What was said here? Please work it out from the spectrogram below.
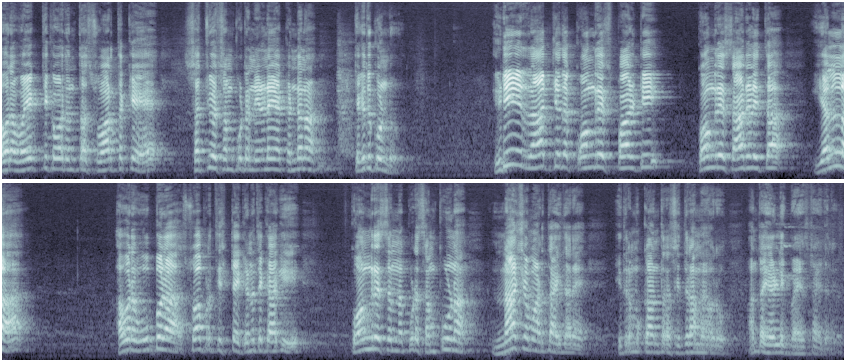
ಅವರ ವೈಯಕ್ತಿಕವಾದಂಥ ಸ್ವಾರ್ಥಕ್ಕೆ ಸಚಿವ ಸಂಪುಟ ನಿರ್ಣಯ ಖಂಡನ ತೆಗೆದುಕೊಂಡು ಇಡೀ ರಾಜ್ಯದ ಕಾಂಗ್ರೆಸ್ ಪಾರ್ಟಿ, ಕಾಂಗ್ರೆಸ್ ಆಡಳಿತ ಎಲ್ಲ ಅವರ ಒಬ್ಬರ ಸ್ವಪ್ರತಿಷ್ಠೆ ಘನತೆಗಾಗಿ ಕಾಂಗ್ರೆಸ್ಸನ್ನು ಕೂಡ ಸಂಪೂರ್ಣ ನಾಶ ಮಾಡ್ತಾ ಇದ್ದಾರೆ. ಇದರ ಮುಖಾಂತರ ಸಿದ್ದರಾಮಯ್ಯ ಅವರು ಅಂತ ಹೇಳಲಿಕ್ಕೆ ಬಯಸ್ತಾ ಇದ್ದಾರೆ.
